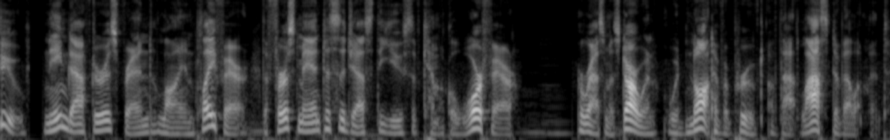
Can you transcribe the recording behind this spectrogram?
II, named after his friend Lyon Playfair, the first man to suggest the use of chemical warfare. Erasmus Darwin would not have approved of that last development.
